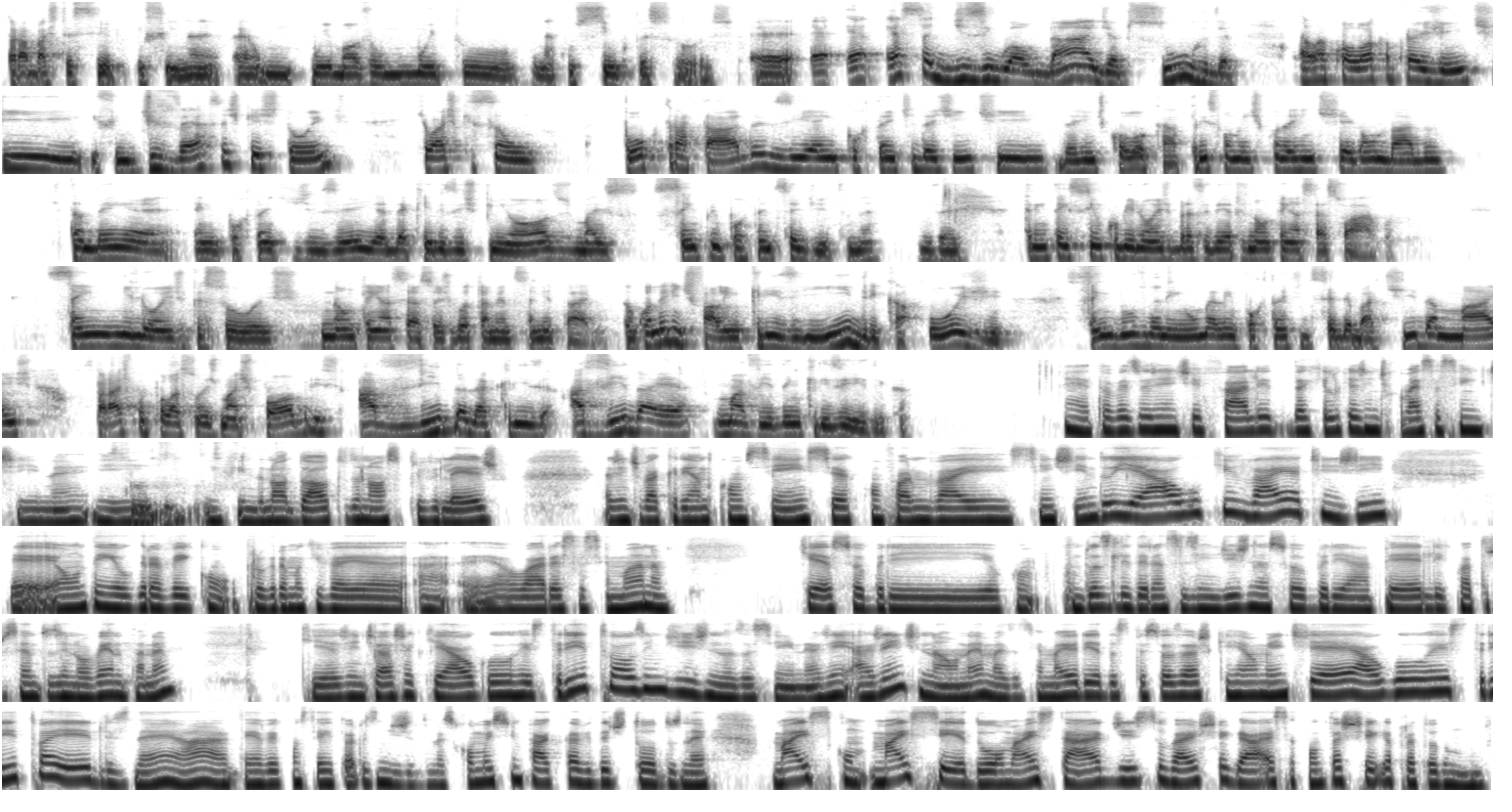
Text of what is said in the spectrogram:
para abastecer, enfim, né, é um, um imóvel muito, né, com cinco pessoas. É, é, é, essa desigualdade absurda, ela coloca para a gente, enfim, diversas questões que eu acho que são pouco tratadas e é importante da gente, da gente colocar, principalmente quando a gente chega a um dado que também é, é importante dizer e é daqueles espinhosos, mas sempre importante ser dito, né? Dizer, 35 milhões de brasileiros não têm acesso à água. 100 milhões de pessoas não têm acesso a esgotamento sanitário. Então, quando a gente fala em crise hídrica, hoje, sem dúvida nenhuma, ela é importante de ser debatida, mas para as populações mais pobres, a vida da crise, a vida é uma vida em crise hídrica. É, talvez a gente fale daquilo que a gente começa a sentir, né? E, enfim, do, do alto do nosso privilégio, a gente vai criando consciência conforme vai sentindo, e é algo que vai atingir. É, ontem eu gravei com o programa que vai a, a, é, ao ar essa semana, que é sobre, eu, com duas lideranças indígenas, sobre a PL 490, né? Que a gente acha que é algo restrito aos indígenas, assim, né? A gente, a gente, não, né? Mas assim, a maioria das pessoas acha que realmente é algo restrito a eles, né? Ah, tem a ver com os territórios indígenas, mas como isso impacta a vida de todos, né? Mais, com, mais cedo ou mais tarde, isso vai chegar, essa conta chega para todo mundo.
